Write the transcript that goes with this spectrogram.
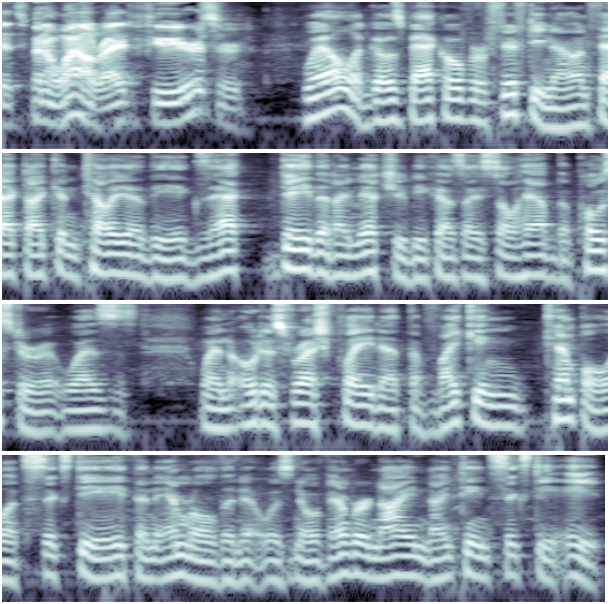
It's been a while, right? A few years, or Well, it goes back over 50 now. In fact, I can tell you the exact day that I met you because I still have the poster. It was when Otis Rush played at the Viking Temple at 68th and Emerald, and it was November 9, 1968.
